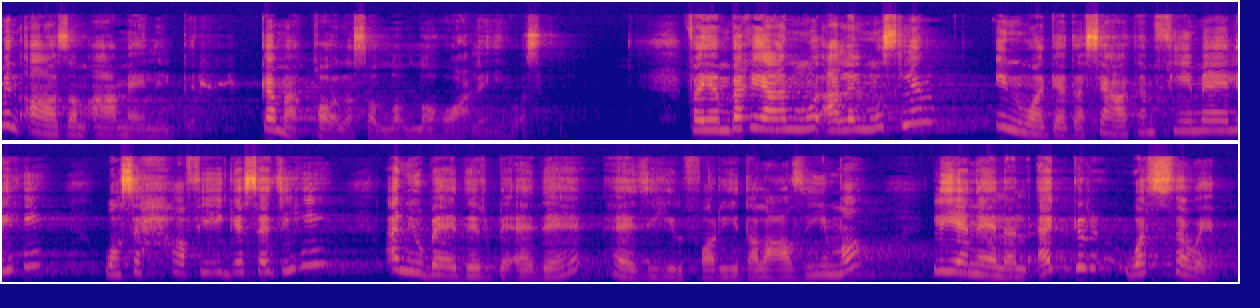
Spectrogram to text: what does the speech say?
من أعظم أعمال البر كما قال صلى الله عليه وسلم. فينبغي على المسلم إن وجد سعة في ماله وصحة في جسده أن يبادر بأداء هذه الفريضة العظيمة لينال الأجر والثواب.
